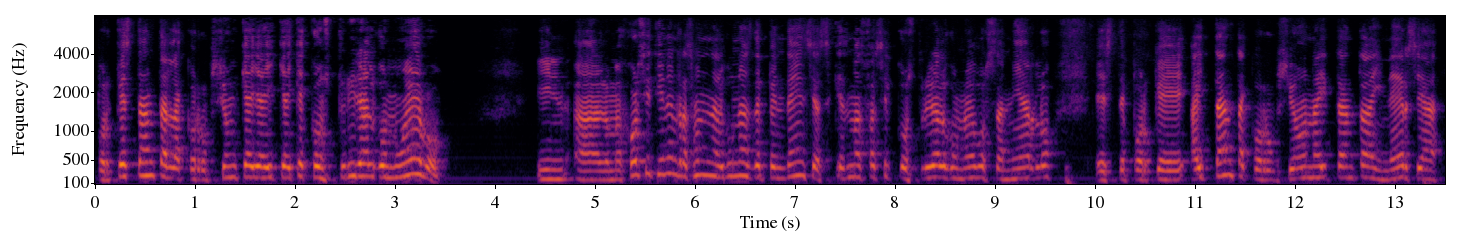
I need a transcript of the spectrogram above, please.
porque es tanta la corrupción que hay ahí que hay que construir algo nuevo. Y a lo mejor sí tienen razón en algunas dependencias, que es más fácil construir algo nuevo, sanearlo, este, porque hay tanta corrupción, hay tanta inercia,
